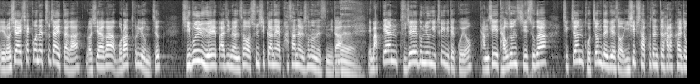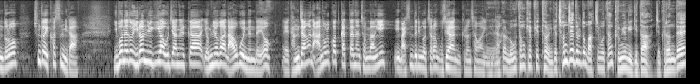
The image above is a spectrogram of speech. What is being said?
이 러시아의 채권에 투자했다가 러시아가 모라토리움, 즉 지불 유예에 빠지면서 순식간에 파산을 선언했습니다. 네. 이 막대한 구제 금융이 투입이 됐고요. 당시 다우존스 지수가 직전 고점 대비해서 24% 하락할 정도로 충격이 컸습니다. 이번에도 이런 위기가 오지 않을까 염려가 나오고 있는데요. 예, 당장은 안 올 것 같다는 전망이 이 말씀드린 것처럼 우세한 그런 네, 상황입니다. 그러니까 롱텀 캐피털, 그러니까 천재들도 막지 못한 금융위기다. 이제 그런데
